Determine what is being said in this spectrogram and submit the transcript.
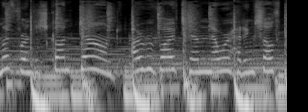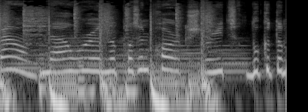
My friend has gone down. I revived him. Now we're heading southbound. Now we're in the Pleasant Park streets. Look at the map.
